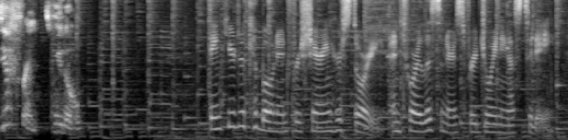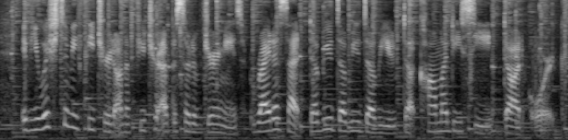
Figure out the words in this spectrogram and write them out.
different, you know, Thank you to Kibonen for sharing her story and to our listeners for joining us today. If you wish to be featured on a future episode of Journeys, write us at www.kamadc.org.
